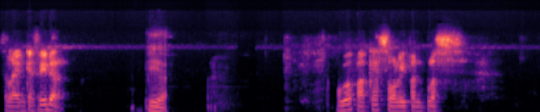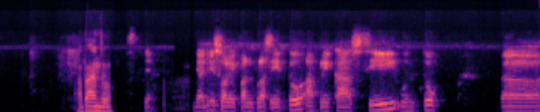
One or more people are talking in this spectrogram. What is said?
Selain cash reader, Iya. Gue pakai Solivan Plus. Apaan tuh? Ya. Jadi Solivan Plus itu aplikasi untuk eh,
